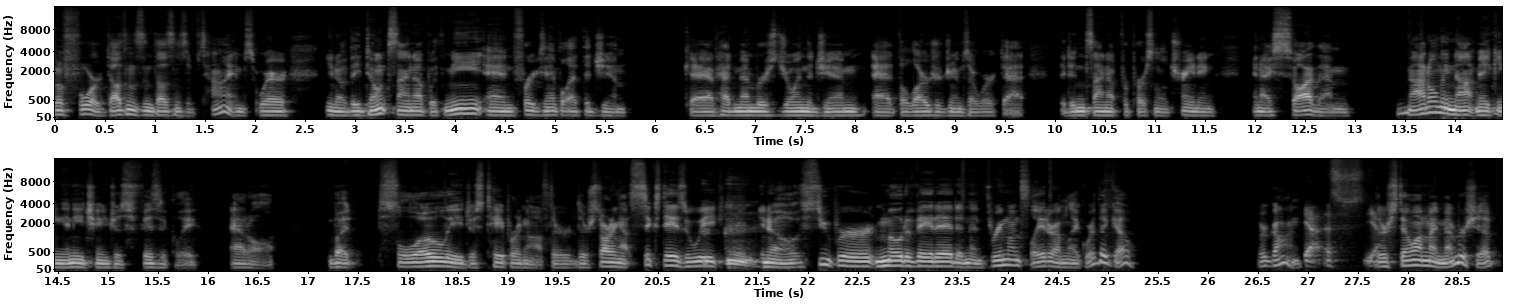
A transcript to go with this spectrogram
before dozens and dozens of times where, you know, they don't sign up with me and for example at the gym. Okay, I've had members join the gym at the larger gyms I worked at. They didn't sign up for personal training and I saw them not only not making any changes physically at all, but slowly just tapering off. They're they're starting out 6 days a week, you know, super motivated. And then three months later, I'm like, where'd they go? They're gone. yeah, that's yeah. They're still on my membership.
